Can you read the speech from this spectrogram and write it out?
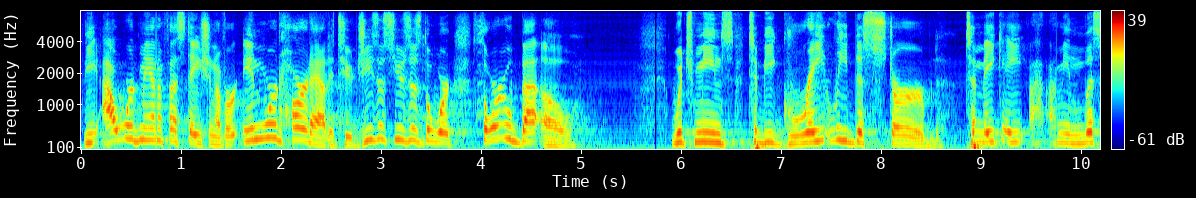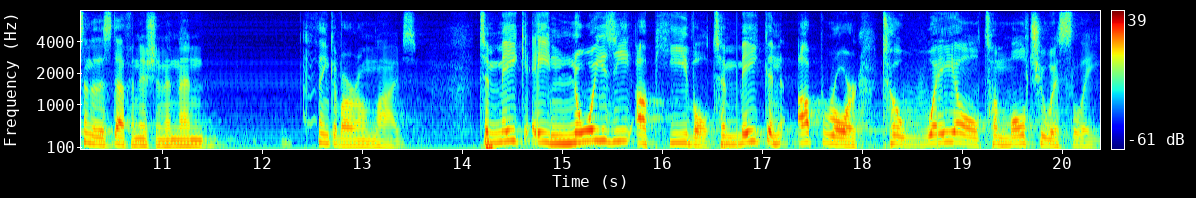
the outward manifestation of her inward heart attitude, Jesus uses the word thorubeo, which means to be greatly disturbed, to make a, I mean, listen to this definition and then think of our own lives. To make a noisy upheaval, to make an uproar, to wail tumultuously.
